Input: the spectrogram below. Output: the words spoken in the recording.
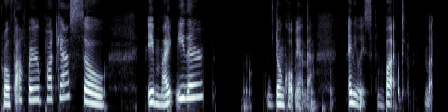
profile for your podcast. So it might be there. Don't quote me on that. Anyways, but but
